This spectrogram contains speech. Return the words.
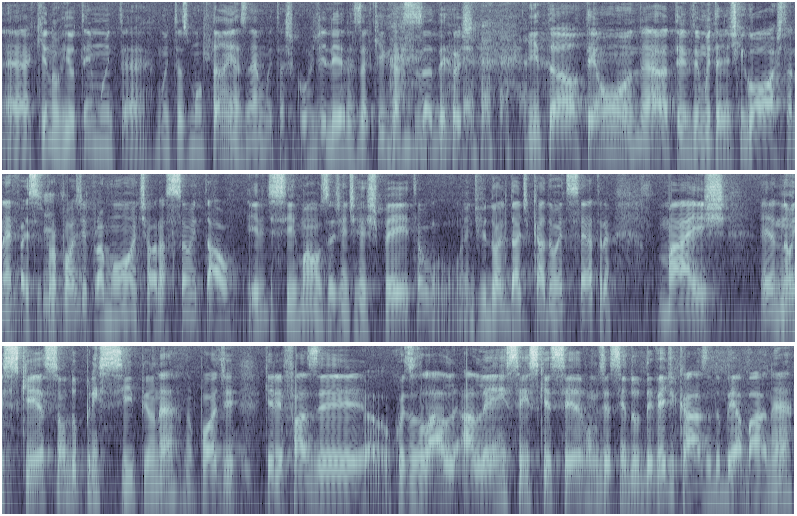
é, aqui no Rio tem muita, muitas montanhas, né? Muitas cordilheiras aqui, graças a Deus. Então tem um, né? Tem, tem muita gente que gosta, né? Faz esses propósitos de ir para monte, a oração e tal. E ele disse, irmãos, a gente respeita a individualidade de cada um, etc. Mas não esqueçam do princípio, né? Não pode querer fazer coisas lá além sem esquecer, vamos dizer assim, do dever de casa, do beabá, né?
